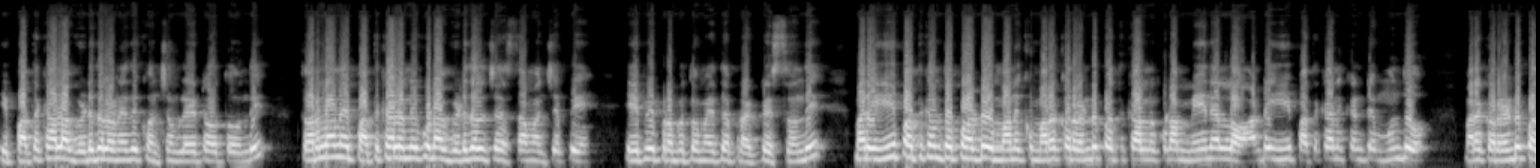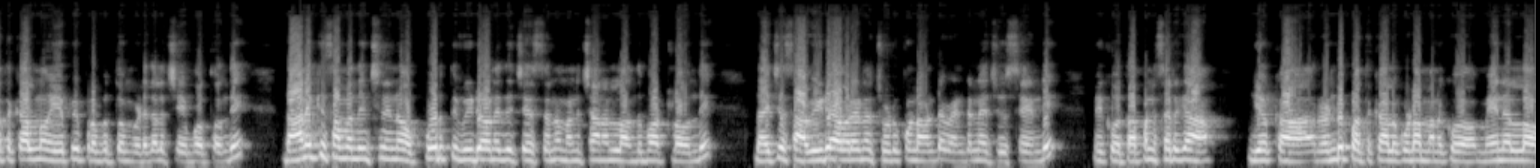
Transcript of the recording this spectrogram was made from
ఈ పథకాల విడుదల అనేది కొంచెం లేట్ అవుతుంది త్వరలోనే పథకాలన్నీ కూడా విడుదల చేస్తామని చెప్పి ఏపీ ప్రభుత్వం అయితే ప్రకటిస్తుంది. మరి ఈ పథకంతో పాటు మనకు మరొక రెండు పథకాలను కూడా మే నెలలో అంటే ఈ పథకానికంటే ముందు మరొక రెండు పథకాలను ఏపీ ప్రభుత్వం విడుదల చేయబోతోంది. దానికి సంబంధించి నేను పూర్తి వీడియో అనేది చేస్తాను. మన ఛానల్లో అందుబాటులో ఉంది. దయచేసి ఆ వీడియో ఎవరైనా చూడకుండా ఉంటే వెంటనే చూసేయండి. మీకు తప్పనిసరిగా ఈ యొక్క రెండు పథకాలు కూడా మనకు మే నెలలో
